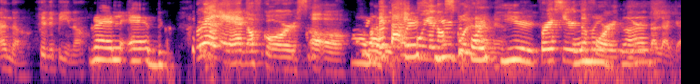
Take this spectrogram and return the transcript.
Ano? Filipino? Rel Ed. Real Ed, of course. Oo. Oh May tahi po First yan ng year to school fourth namin. year. First year to Oh my fourth year gosh. talaga.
